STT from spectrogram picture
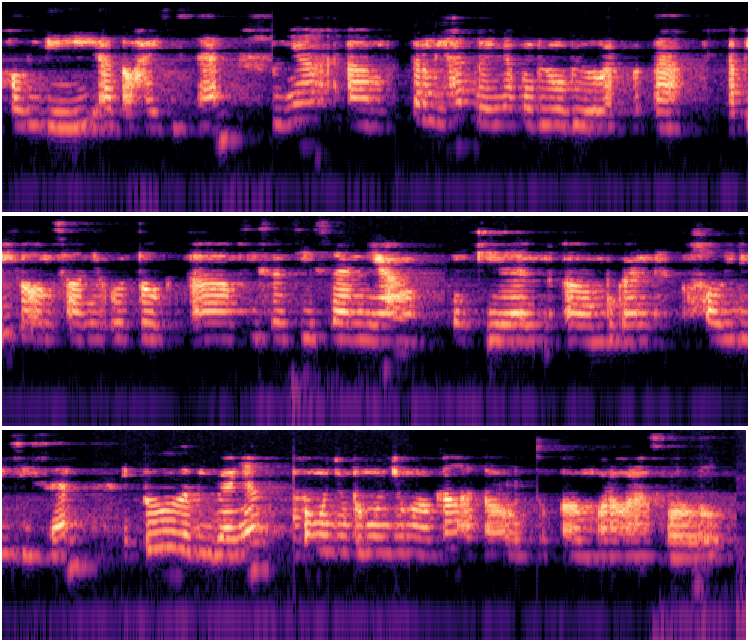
holiday atau high season, tentunya um, terlihat banyak mobil-mobil luar kota. Tapi kalau misalnya untuk um, season-season yang mungkin um, bukan holiday season, itu lebih banyak pengunjung-pengunjung lokal atau um, orang-orang Solo.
